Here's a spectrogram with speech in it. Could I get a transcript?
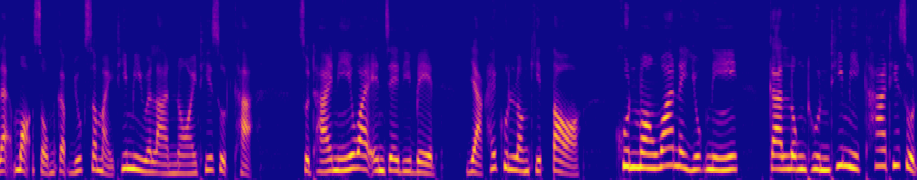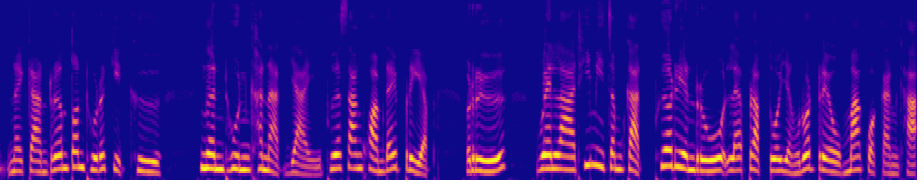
และเหมาะสมกับยุคสมัยที่มีเวลาน้อยที่สุดค่ะ สุดท้ายนี้ YNJ Debate อยากให้คุณลองคิดต่อ คุณมองว่าในยุคนี้การลงทุนที่มีค่าที่สุดในการเริ่มต้นธุรกิจคือ เงินทุนขนาดใหญ่เพื่อสร้างความได้เปรียบ หรือเวลาที่มีจำกัดเพื่อเรียนรู้และปรับตัวอย่างรวดเร็วมากกว่ากันคะ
